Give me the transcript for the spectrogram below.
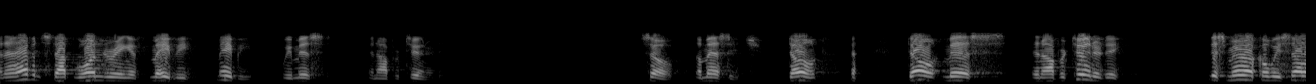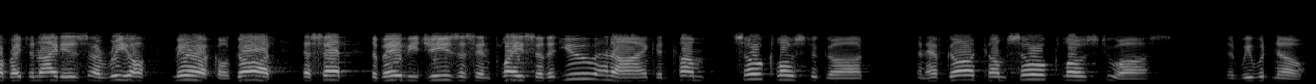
and I haven't stopped wondering if maybe, maybe we missed an opportunity. So, a message. Don't, don't miss an opportunity. This miracle we celebrate tonight is a real miracle. God has set the baby Jesus in place so that you and I could come so close to God and have God come so close to us that we would know.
